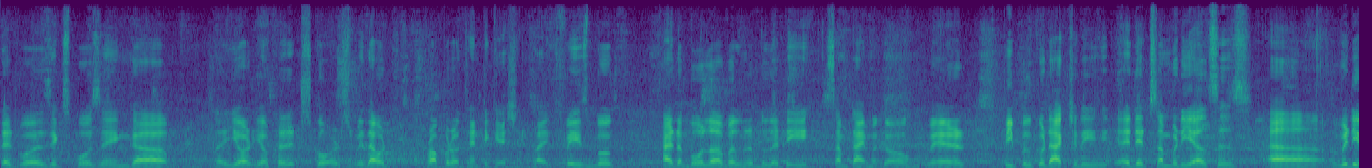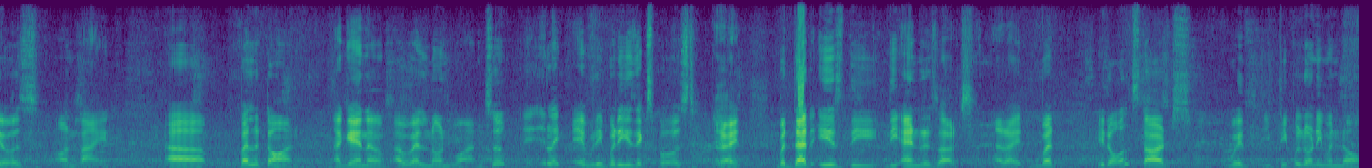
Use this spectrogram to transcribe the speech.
that was exposing uh, uh, your your credit scores without proper authentication. Like Facebook had a BOLA vulnerability some time ago where people could actually edit somebody else's uh, videos online. Uh, Peloton, again a, a well-known one. So like everybody is exposed, yeah. right? But that is the, the end results, right? But it all starts with, people don't even know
